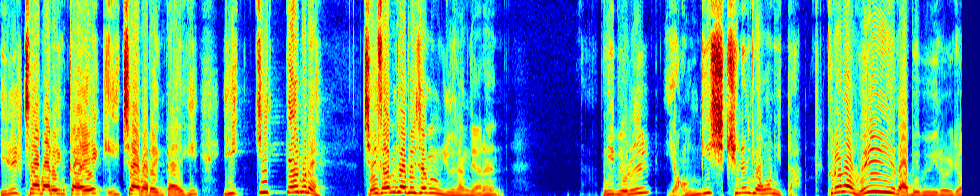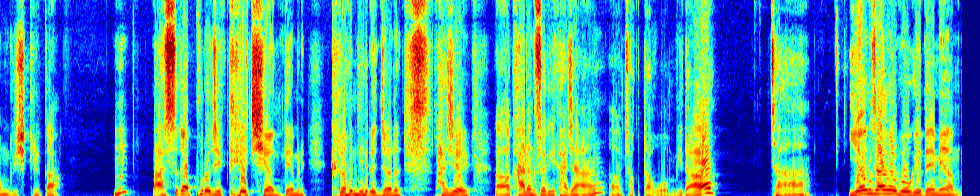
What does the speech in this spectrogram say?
1차 발행가액, 2차 발행가액이 있기 때문에 제3자 배정 유상자는 납입을 연기시키는 경우는 있다. 그러나 왜 납입을 연기시킬까? 음? 마스가 프로젝트의 지연 때문에 그런 일은 저는 사실 어, 가능성이 가장 어, 적다고 봅니다. 자, 이 영상을 보게 되면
